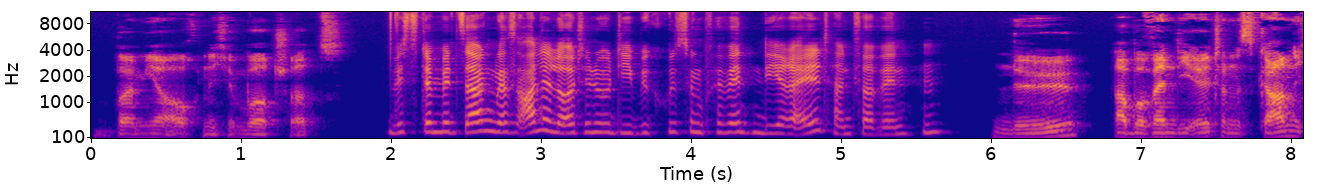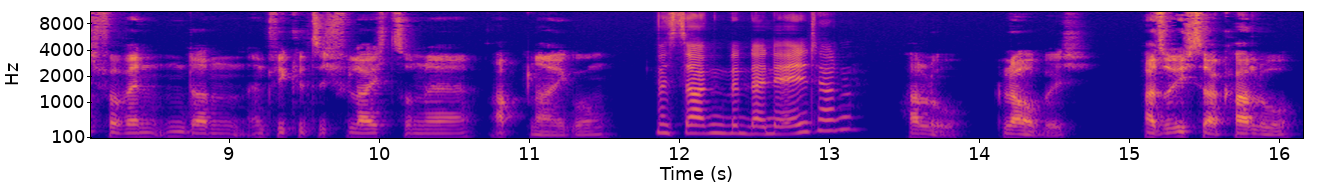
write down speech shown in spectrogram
bei mir auch nicht im Wortschatz. Willst du damit sagen, dass alle Leute nur die Begrüßung verwenden, die ihre Eltern verwenden? Nö, aber wenn die Eltern es gar nicht verwenden, dann entwickelt sich vielleicht so eine Abneigung. Was sagen denn deine Eltern? Hallo, glaube ich. Also ich sag Hallo.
